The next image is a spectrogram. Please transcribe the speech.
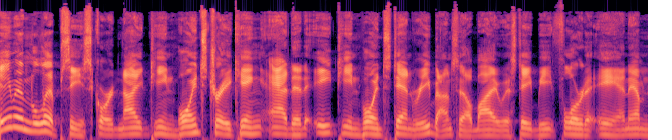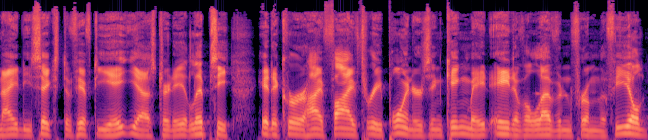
Tamin Lipsey scored 19 points. Trey King added 18 points, 10 rebounds. Now Iowa State beat Florida A&M 96 to 58 yesterday. Lipsey hit a career high five three-pointers, and King made eight of 11 from the field.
